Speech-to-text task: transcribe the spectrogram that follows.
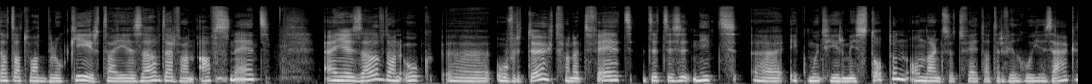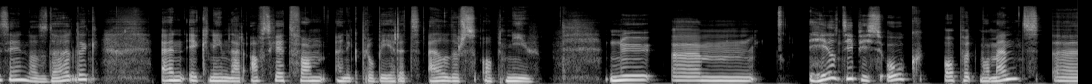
dat dat wat blokkeert, dat je jezelf daarvan afsnijdt en jezelf dan ook uh, overtuigt van het feit, dit is het niet, uh, ik moet hiermee stoppen, ondanks het feit dat er veel goede zaken zijn, dat is duidelijk. En ik neem daar afscheid van en ik probeer het elders opnieuw. Nu, um, heel typisch ook op het moment uh,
